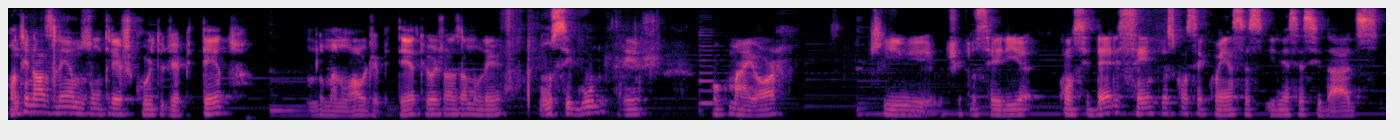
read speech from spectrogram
Ontem nós lemos um trecho curto de Epiteto, do manual de Epiteto, e hoje nós vamos ler um segundo trecho, um pouco maior, que o título seria Considere sempre as consequências e necessidades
